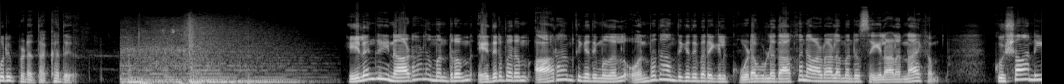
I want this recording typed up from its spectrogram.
குறிப்பிடத்தக்கது. இலங்கை நாடாளுமன்றம் எதிர்வரும் ஆறாம் தேதி முதல் ஒன்பதாம் தேதி வரையில் கூட உள்ளதாக நாடாளுமன்ற செயலாளர் நாயகம் குஷானி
